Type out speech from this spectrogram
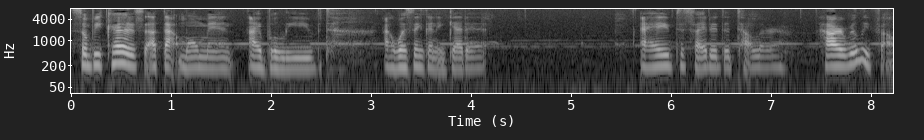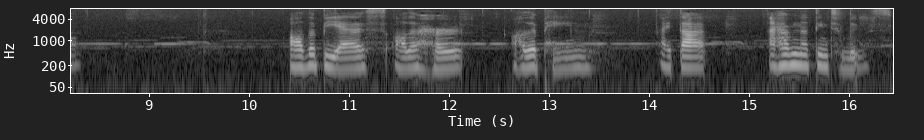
So, because at that moment I believed I wasn't going to get it, I decided to tell her how I really felt. All the BS, all the hurt, all the pain. I thought, I have nothing to lose.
